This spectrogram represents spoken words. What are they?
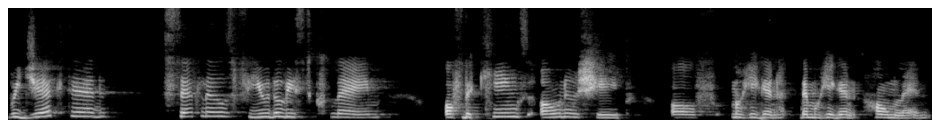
rejected settlers' feudalist claim of the king's ownership of Mohegan, the Mohegan homeland.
